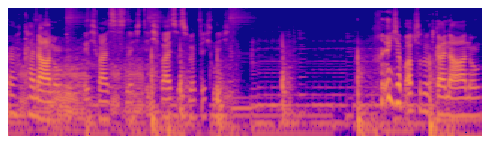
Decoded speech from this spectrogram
Ach, keine Ahnung. Ich weiß es nicht. Ich weiß es wirklich nicht. Ich habe absolut keine Ahnung.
